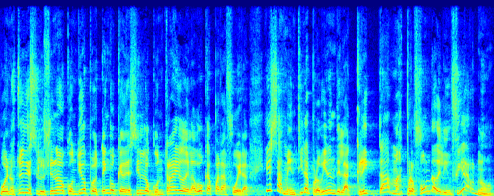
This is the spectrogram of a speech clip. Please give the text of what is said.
bueno, estoy desilusionado con Dios, pero tengo que decir lo contrario de la boca para afuera, esas mentiras provienen de la cripta más profunda del infierno.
